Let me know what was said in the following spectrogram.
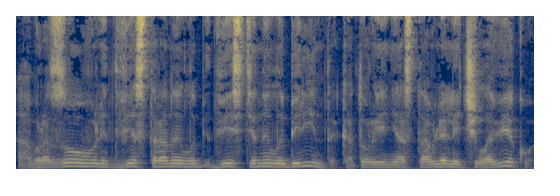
образовывали две, стороны, две стены лабиринта, которые не оставляли человеку,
